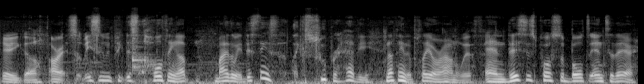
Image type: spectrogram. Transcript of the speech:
There you go. All right, so basically we pick this whole thing up. By the way, this thing's like super heavy, nothing to play around with. And this is supposed to bolt into there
